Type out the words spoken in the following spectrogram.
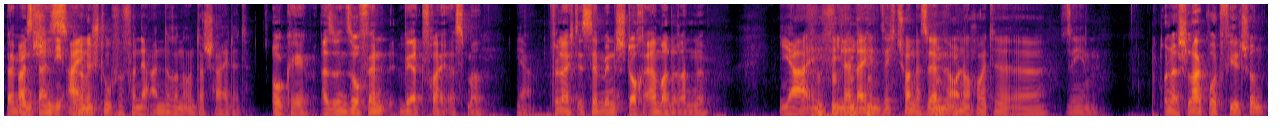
Bei was Menschen dann die ist- eine ja. Stufe von der anderen unterscheidet. Okay, also insofern wertfrei erstmal. Ja. Vielleicht ist der Mensch doch ärmer dran, ne? Ja, in vielerlei Hinsicht schon. Das werden wir auch noch heute äh, sehen. Und das Schlagwort fiel schon.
